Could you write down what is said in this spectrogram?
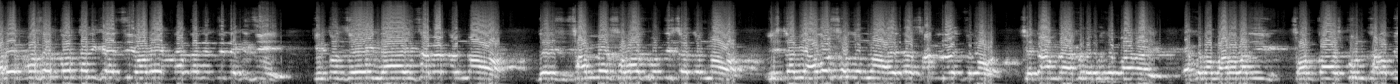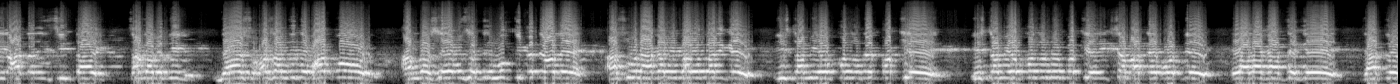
অনেক বছর তরকারি খেয়েছি, অনেক নেতা নেত্রী দেখেছি। কিন্তু যেই ন্যায় হিসাবের জন্য যে সামনের সমাজ প্রতিষ্ঠার জন্য ইসলামী আদর্শের জন্য এটা স্বাধীন হয়েছিল, সেটা আমরা এখনও খুঁজে পাই নাই। এখনও মারামারি, সন্ত্রাস, খুন, খারাপি আজারি চিন্তায় চাঁদাবাদির দেশ অশান্তিতে ভরপুর। আমরা সে অবস্থা থেকে মুক্তি পেতে হলে আসুন আগামী বারো তারিখে ইসলামী ঐক্যজোটের পক্ষে, ইসলামী ঐক্যজোটের পক্ষে রিক্সা মাঠে ভোট এই এলাকা থেকে জাতীয়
